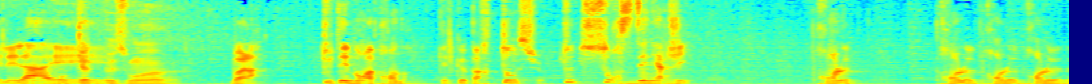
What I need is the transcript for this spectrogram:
Elle est là et En cas de besoin, voilà. Tout est bon à prendre. Quelque part, toute, source d'énergie, prends-le. Prends-le, prends-le, prends-le.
